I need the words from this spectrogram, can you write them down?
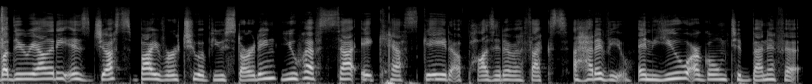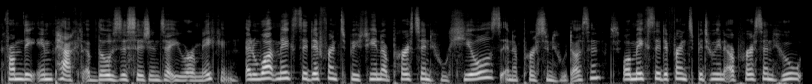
But the reality is, just by virtue of you starting, you have set a cascade of positive effects ahead of you, and you are going to benefit from the impact of those decisions that you are making. And what makes the difference between a person who heals and a person who doesn't? What makes the difference between a person who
